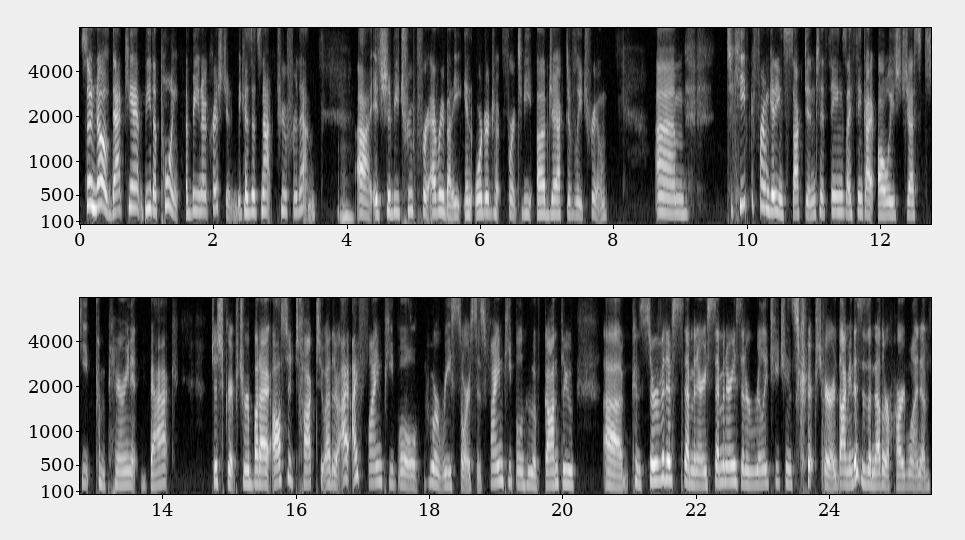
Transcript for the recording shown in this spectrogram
So no that can't be the point of being a christian because it's not true for them. Mm. uh, it should be true for everybody in order to, for it to be objectively true. Um, to keep from getting sucked into things i think i always just keep comparing it back to scripture but i also talk to other I, I, find people who are resources find people who have gone through uh, conservative seminaries seminaries that are really teaching scripture. I mean this is another hard one of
